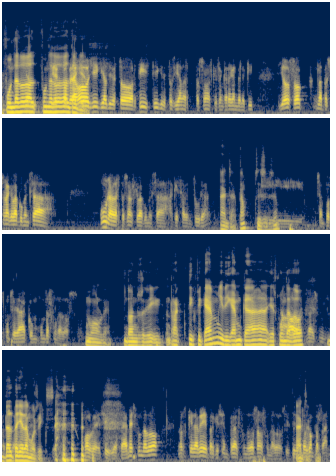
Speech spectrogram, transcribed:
Fundador del, fundador director del taller. pedagògic, hi ha el director artístic, i després hi ha les persones que s'encarreguen de l'equip. Jo sóc la persona que va començar, una de les persones que va començar aquesta aventura, Exacte, sí, sí, sí. i se'n pot considerar com un dels fundadors. Molt bé. Doncs rectifiquem i diguem que és fundador No, no és un- del taller de músics. Molt bé, sí, ja està. A més, fundador, doncs queda bé, perquè sempre els fundadors són els fundadors, i els directors van Exacte. passant.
